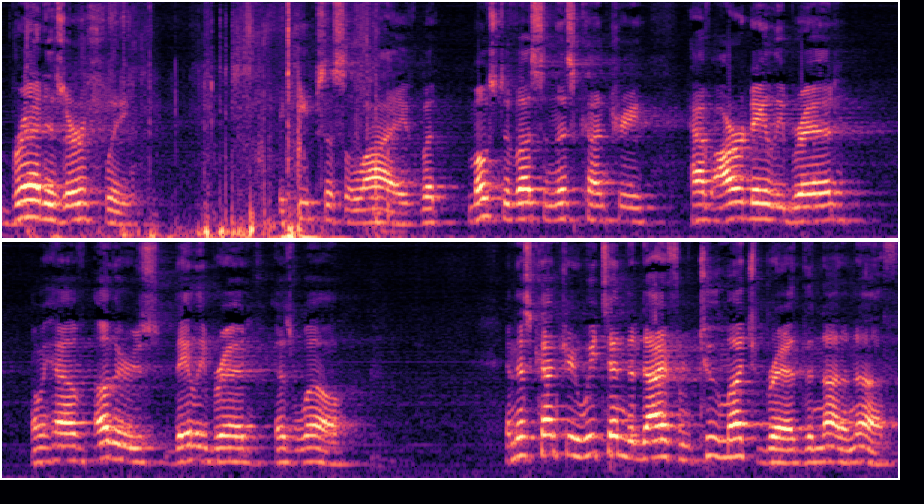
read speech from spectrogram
Bread is earthly. It keeps us alive, but most of us in this country have our daily bread and we have others' daily bread as well. In this country, we tend to die from too much bread than not enough.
